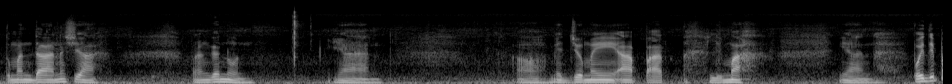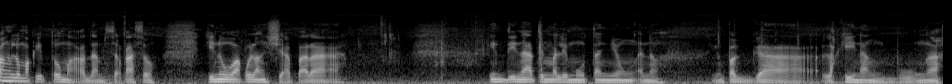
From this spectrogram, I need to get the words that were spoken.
tumanda na siya. Parang ganun yan. Oh, medyo may apat lima. Yan. Pwede pang lumaki to mga kadamster kaso kinuha ko lang siya para hindi natin malimutan yung ano yung paglaki ng bunga.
